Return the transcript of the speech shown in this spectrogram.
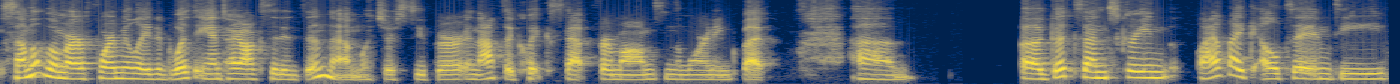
some of them are formulated with antioxidants in them, which are super, and that's a quick step for moms in the morning. But um, a good sunscreen, I like Elta MD.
